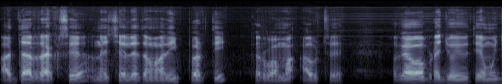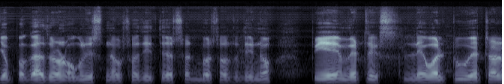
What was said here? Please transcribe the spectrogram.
આધાર રાખશે અને છેલ્લે તમારી ભરતી કરવામાં આવશે. અગાઉ આપણે જોયું તે મુજબ પગાર ધોરણ ઓગણીસ નવસોથી ત્રેસઠ, બસો સુધીનો પીએ મેટ્રિક્સ લેવલ ટુ હેઠળ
